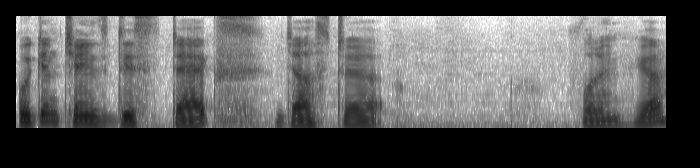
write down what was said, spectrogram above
we can change this text just uh, following here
